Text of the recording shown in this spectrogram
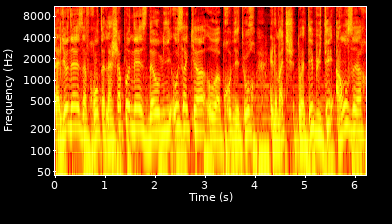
La lyonnaise affronte la japonaise Naomi Osaka au premier tour et le match doit débuter à 11h.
